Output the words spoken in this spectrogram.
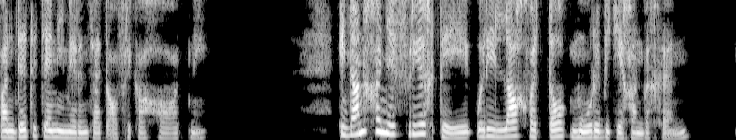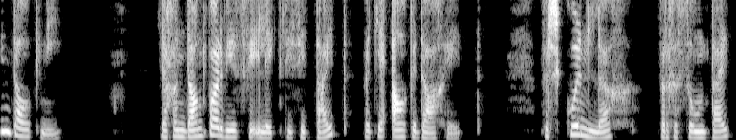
want dit het jy nie meer in Suid-Afrika gehad nie. En dan gaan jy vreugde hê oor die lag wat dalk môre bietjie gaan begin en dalk nie. Jy gaan dankbaar wees vir elektrisiteit wat jy elke dag het. Vir skoon lug, vir gesondheid,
